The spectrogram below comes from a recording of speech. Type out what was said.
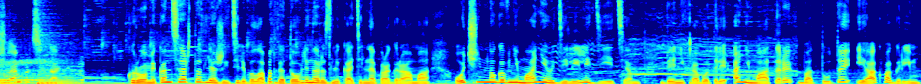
Желаем процветания. Кроме концерта, для жителей была подготовлена развлекательная программа. Очень много внимания уделили детям. Для них работали аниматоры, батуты и аквагрим.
